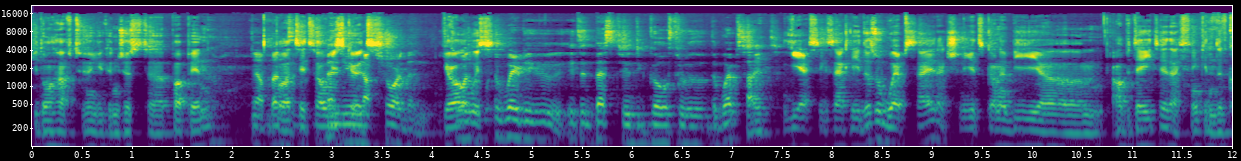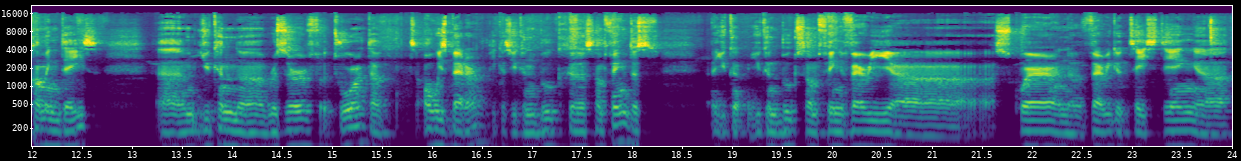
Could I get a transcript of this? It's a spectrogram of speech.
You don't have to. You can just uh, pop in. Yeah, but, But it's always then you're good. not sure then. You're always- wh- Where do you? Is it best to go through the website? Yes, exactly. There's a website. Actually, it's gonna be um, updated. I think in the coming days. Um, you can uh, reserve a tour. That's always better because you can book uh, something. This, uh, you can you can book something very uh, square and a very good tasting. Uh,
